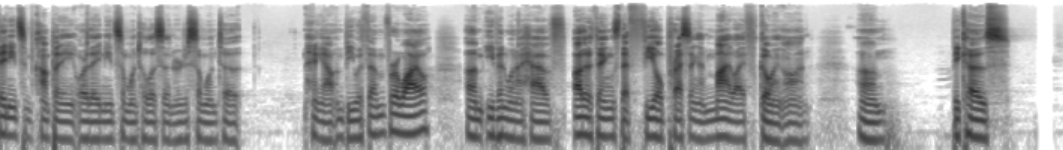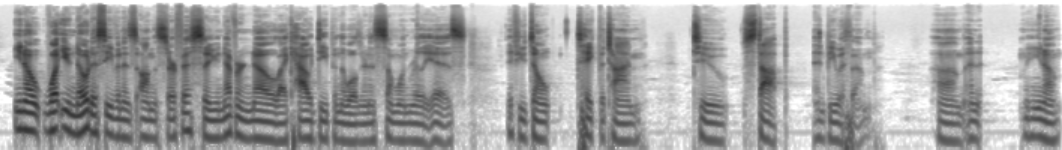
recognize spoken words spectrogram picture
they need some company or they need someone to listen or just someone to hang out and be with them for a while. Um, even when I have other things that feel pressing in my life going on. Um, because you know what you notice even is on the surface so you never know like how deep in the wilderness someone really is if you don't take the time to stop and be with them um, and you know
